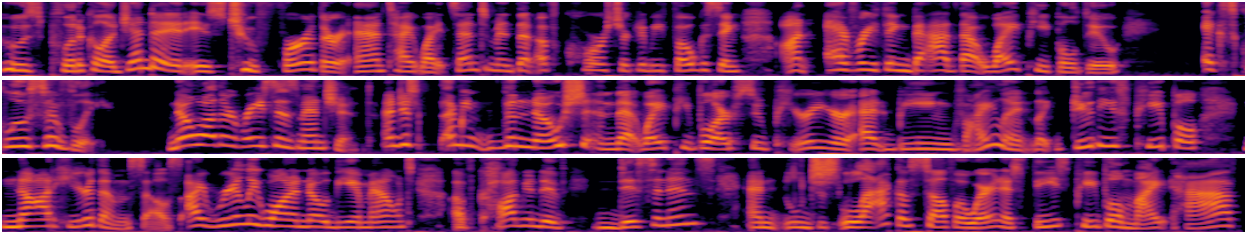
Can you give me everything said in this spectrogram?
whose political agenda it is to further anti-white sentiment, then of course you're going to be focusing on everything bad that white people do exclusively. No other races mentioned. And just, I mean, the notion that white people are superior at being violent, like, do these people not hear themselves? I really want to know the amount of cognitive dissonance and just lack of self awareness these people might have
